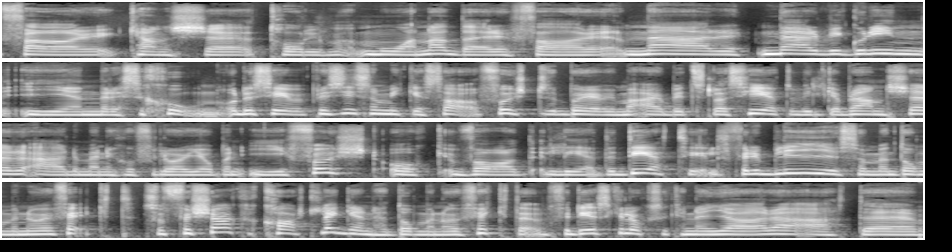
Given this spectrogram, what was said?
för kanske 12 månader för när, när vi går in i en recession. Och det ser vi precis som Micke sa, först börjar vi med arbetslöshet och vilka branscher är det människor förlorar jobben i först och vad leder det till? För det blir ju som en dominoeffekt. Så försök kartlägga den här dominoeffekten för det skulle också kunna göra att eh,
